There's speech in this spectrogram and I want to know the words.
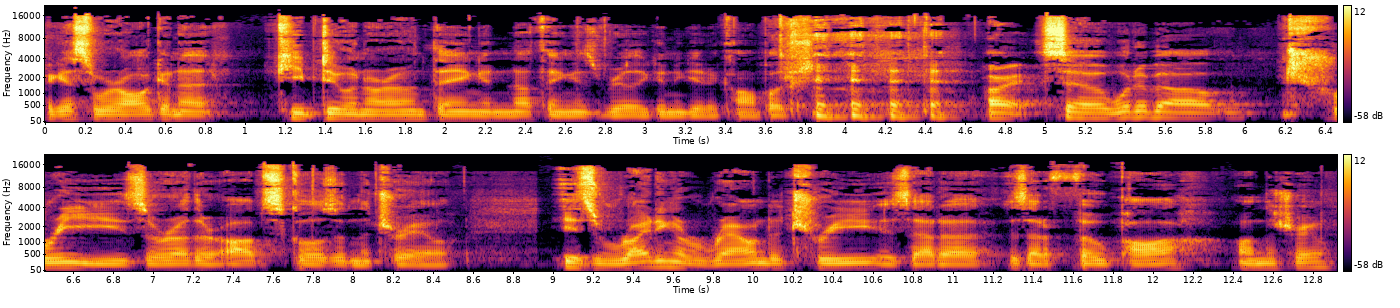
I guess we're all going to keep doing our own thing and nothing is really going to get accomplished. all right. So what about trees or other obstacles in the trail? Is riding around a tree, is that a, is that a faux pas on the trail?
